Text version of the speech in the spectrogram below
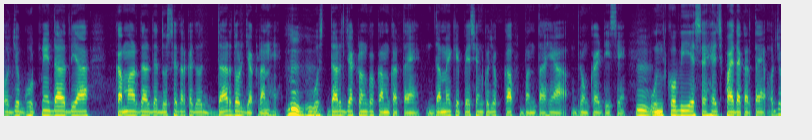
और जो घुटने दर्द या कमर दर्द या दूसरे तरह का जो दर्द और जकड़न है हम्म, हम्म। उस दर्द जकड़न को कम करता है दमे के पेशेंट को जो कफ बनता है या ब्रोंकाइटिस है हम्म। उनको भी ये सहज फ़ायदा करता है और जो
